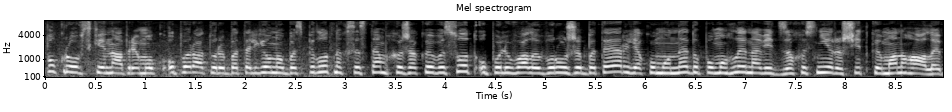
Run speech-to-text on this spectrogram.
Покровський напрямок. Оператори батальйону безпілотних систем хижаки висот уполювали ворожий БТР, якому не допомогли навіть захисні решітки мангали.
